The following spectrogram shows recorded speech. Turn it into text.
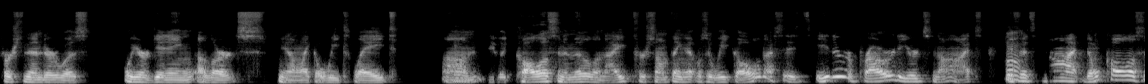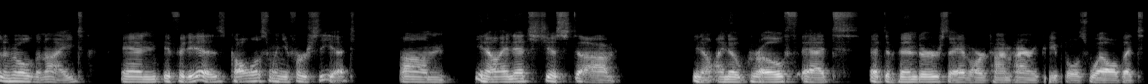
first vendor was we were getting alerts, you know, like a week late. Um. They would call us in the middle of the night for something that was a week old. I said, it's either a priority or it's not. If it's not, don't call us in the middle of the night. And if it is, call us when you first see it. Um, you know, and that's just, um, you know, I know growth at at the vendors. They have a hard time hiring people as well. But,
